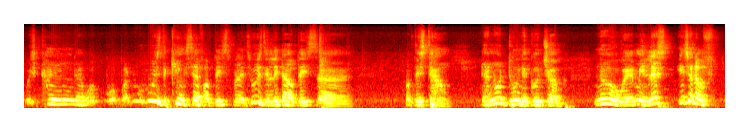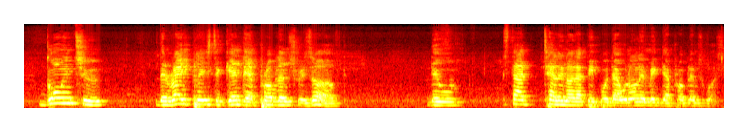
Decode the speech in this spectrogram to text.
which kind? Of, what, what- who is the king self of this village? Who is the leader of this uh, of this town? They're not doing a good job. No, I mean, let's instead of going to the right place to get their problems resolved, they will start telling other people that will only make their problems worse.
